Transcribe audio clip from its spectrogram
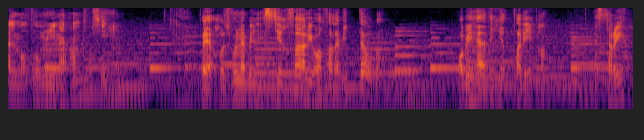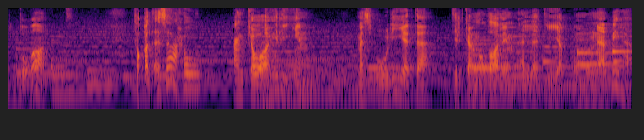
المظلومين أنفسهم فيأخذون بالإستغفار وطلب التوبة. وبهذه الطريقة يستريح الطغاه فقد أزاحوا عن كواهلهم مسؤولية تلك المظالم التي يقومون بها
